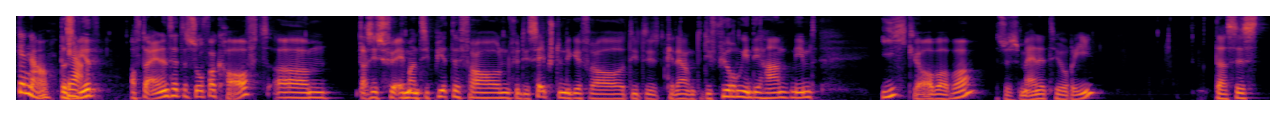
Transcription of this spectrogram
Genau. Das ja. wird auf der einen Seite so verkauft, ähm, das ist für emanzipierte Frauen, für die selbstständige Frau, die die, keine Ahnung, die die Führung in die Hand nimmt. Ich glaube aber, das ist meine Theorie, dass es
